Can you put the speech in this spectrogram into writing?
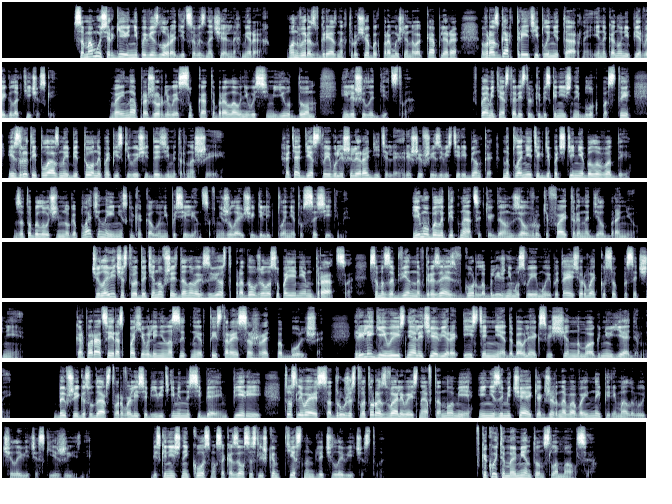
Самому Сергею не повезло родиться в изначальных мирах. Он вырос в грязных трущобах промышленного каплера в разгар третьей планетарной и накануне первой галактической. Война, прожорливая сука, отобрала у него семью, дом и лишила детства. В памяти остались только бесконечные блокпосты, изрытый плазмой бетон и попискивающий дозиметр на шее. Хотя детства его лишили родители, решившие завести ребенка на планете, где почти не было воды. Зато было очень много платины и несколько колоний поселенцев, не желающих делить планету с соседями. Ему было 15, когда он взял в руки файтер и надел броню. Человечество, дотянувшись до новых звезд, продолжило с упоением драться, самозабвенно вгрызаясь в горло ближнему своему и пытаясь урвать кусок посочнее. Корпорации распахивали ненасытные рты, стараясь сожрать побольше. Религии выясняли, чья вера истиннее, добавляя к священному огню ядерной. Бывшие государства рвались объявить именно себя империей, то сливаясь в содружество, то разваливаясь на автономии и не замечая, как жернова войны перемалывают человеческие жизни. Бесконечный космос оказался слишком тесным для человечества. В какой-то момент он сломался.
